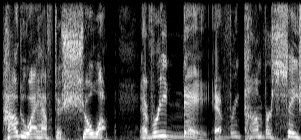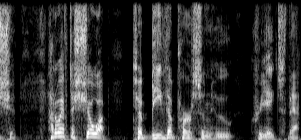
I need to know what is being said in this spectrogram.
How do I have to show up every day, every conversation? How do I have to show up to be the person who creates that,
